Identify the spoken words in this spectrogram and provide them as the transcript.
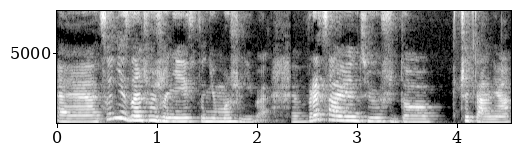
e, co nie znaczy, że nie jest to niemożliwe. Wracając już do czytania.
